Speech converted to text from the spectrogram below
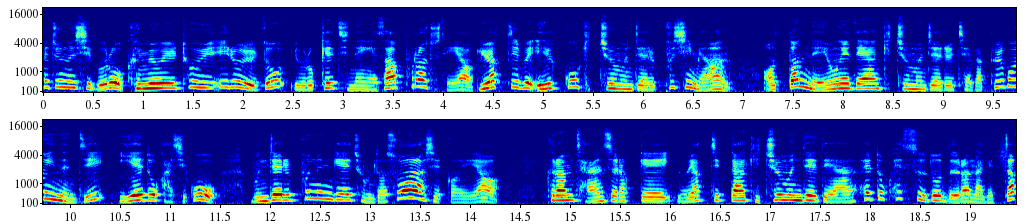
해주는 식으로 금요일, 토요일, 일요일도 이렇게 진행해서 풀어주세요. 요약집을 읽고 기출문제를 푸시면 어떤 내용에 대한 기출문제를 제가 풀고 있는지 이해도 가시고 문제를 푸는 게 좀 더 수월하실 거예요. 그럼 자연스럽게 요약집과 기출문제에 대한 회독 횟수도 늘어나겠죠?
